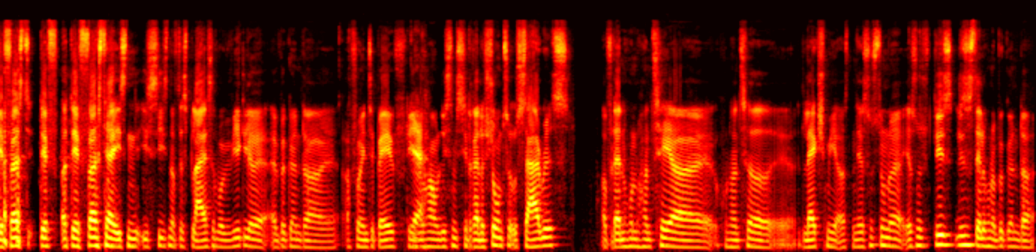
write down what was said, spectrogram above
Det er først, det og det er først her i, sådan, i Season of the Splicer, hvor vi virkelig er begyndt at, øh, at få hende tilbage, fordi Ja. nu har hun ligesom sin relation til Osiris, og hvordan hun håndterer, hun håndterede øh, Lakshmi og sådan. Jeg synes, hun er, jeg synes lige, lige så stille, hun er begyndt at...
